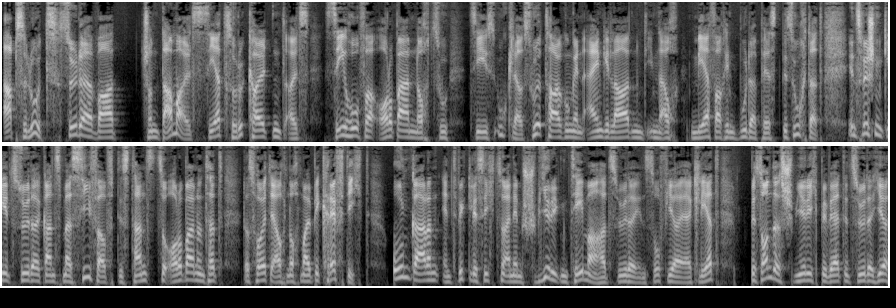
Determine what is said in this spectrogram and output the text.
Absolut. Söder war schon damals sehr zurückhaltend, als Seehofer Orban noch zu CSU-Klausurtagungen eingeladen und ihn auch mehrfach in Budapest besucht hat. Inzwischen geht Söder ganz massiv auf Distanz zu Orban und hat das heute auch nochmal bekräftigt. Ungarn entwickle sich zu einem schwierigen Thema, hat Söder in Sofia erklärt. Besonders schwierig bewertet Söder hier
